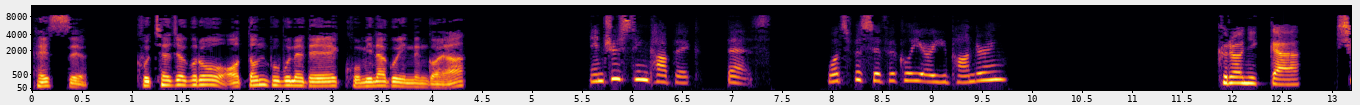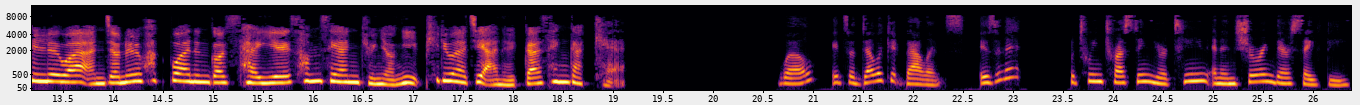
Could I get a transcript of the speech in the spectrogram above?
베스. 구체적으로 어떤 부분에 대해 고민하고 있는 거야? Interesting topic, Beth. What specifically are you pondering? 그러니까, 신뢰와 안전을 확보하는 것 사이의 섬세한 균형이 필요하지 않을까 생각해. Well, it's a delicate balance, isn't it? Between trusting your teen and ensuring their safety.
